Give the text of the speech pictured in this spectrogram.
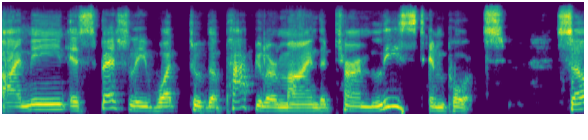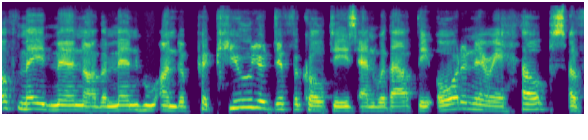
I mean especially what to the popular mind the term least imports Self made men are the men who, under peculiar difficulties and without the ordinary helps of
